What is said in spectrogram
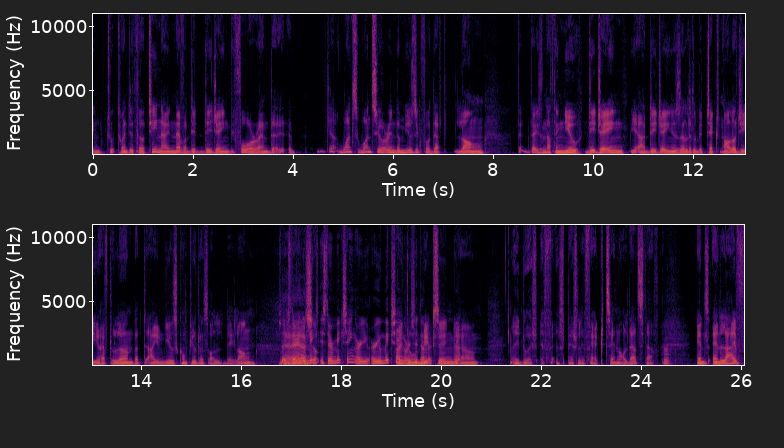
in t- 2013. I never did DJing before, and uh, once once you're in the music for that long, th- there's nothing new. DJing, yeah, DJing is a little bit technology you have to learn, but I use computers all day long. So is there yeah. any So- mix? Is there mixing? Are you are you mixing? I or do is it on the- mixing, Yeah. yeah. I do eff- eff- special effects and all that stuff. Hmm. And and live,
